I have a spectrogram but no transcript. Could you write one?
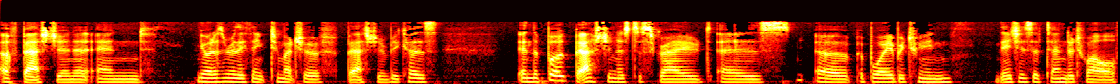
of Bastian, and, and you know doesn't really think too much of Bastian because in the book, Bastian is described as a, a, boy between the ages of 10 to 12.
